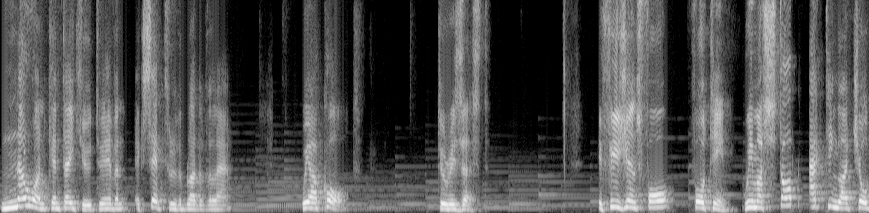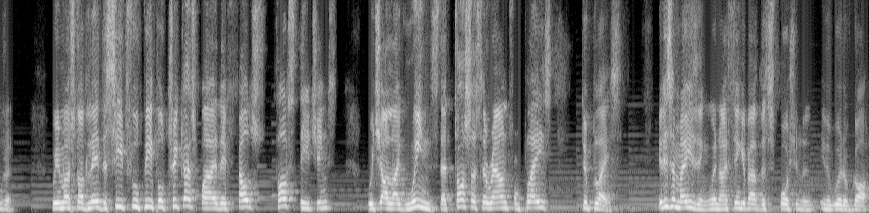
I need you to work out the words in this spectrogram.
No one can take you to heaven except through the blood of the Lamb. We are called to resist. Ephesians 4 14. We must stop acting like children. We must not let deceitful people trick us by their false false teachings, which are like winds that toss us around from place to place. It is amazing when I think about this portion in, in the Word of God.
